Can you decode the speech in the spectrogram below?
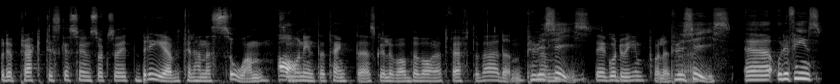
Och det praktiska syns också i ett brev till hennes son ja. som hon inte tänkte skulle vara bevarat för eftervärlden. Precis. Men det går du in på lite. Precis. Eh, och det finns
